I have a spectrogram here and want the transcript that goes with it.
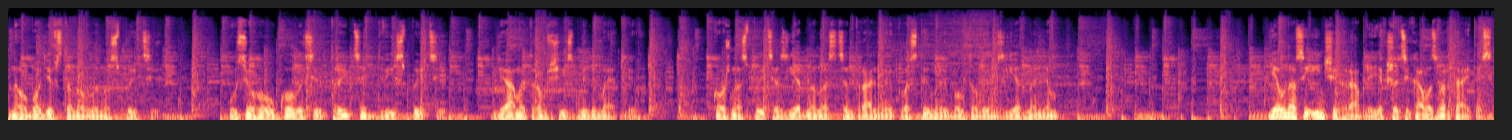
На ободі встановлено спиці. Усього у колесі 32 спиці діаметром 6 мм. Кожна спиця з'єднана з центральною пластиною болтовим з'єднанням. Є у нас і інші граблі, якщо цікаво, звертайтесь.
